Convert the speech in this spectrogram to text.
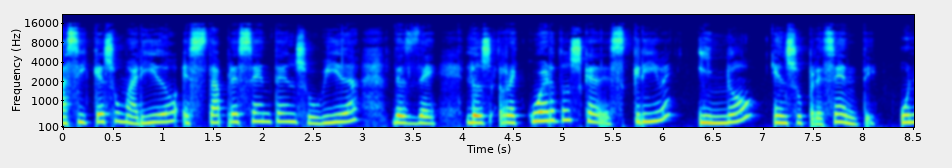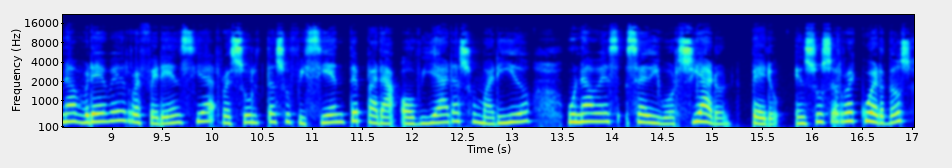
Así que su marido está presente en su vida desde los recuerdos que describe y no en su presente. Una breve referencia resulta suficiente para obviar a su marido una vez se divorciaron, pero en sus recuerdos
